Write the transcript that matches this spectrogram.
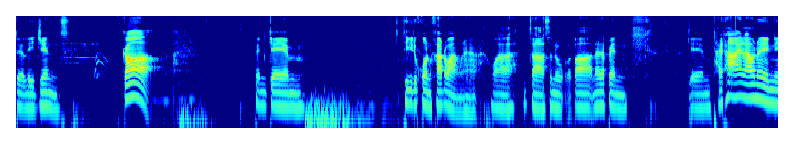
The Legends ก็เป็นเกม ที่ทุกคนคาดหวังนะฮะ ว่าจะสนุกแล้วก็น่าจะเป็นเกมท้ายๆแล้วในใน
